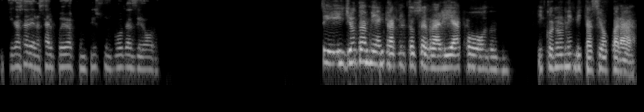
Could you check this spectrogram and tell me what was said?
y que Casa de la Sal pueda cumplir sus bodas de oro. Sí, yo también, Carlito, cerraría con y con una invitación para,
